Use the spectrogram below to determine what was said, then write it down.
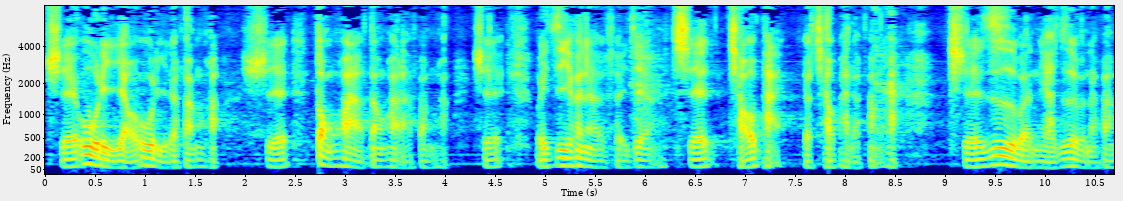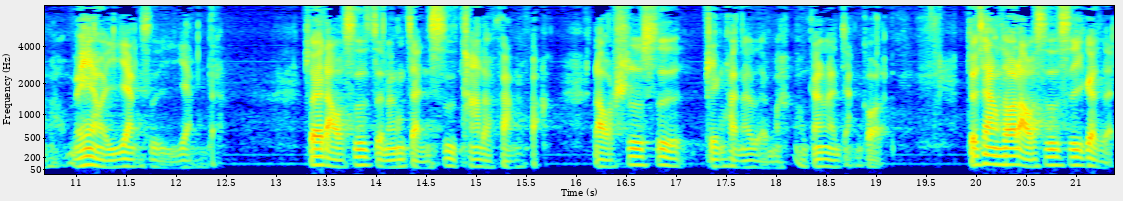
学物理有物理的方法，学动画有动画的方法。学微积分的水晶，学桥牌有桥牌的方法学日文有日文的方法，没有一样是一样的。所以老师只能展示他的方法。老师是平凡的人嘛，我刚才讲过了。就像说老师是一个人，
